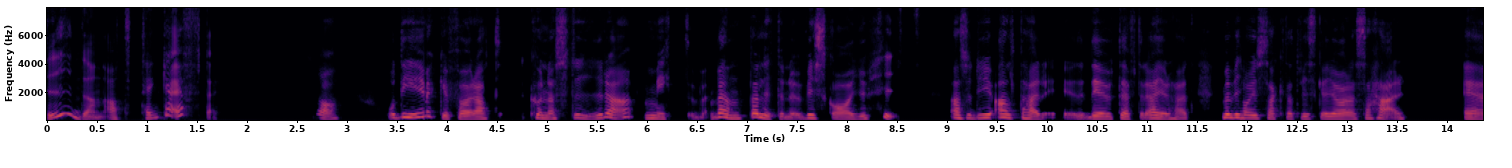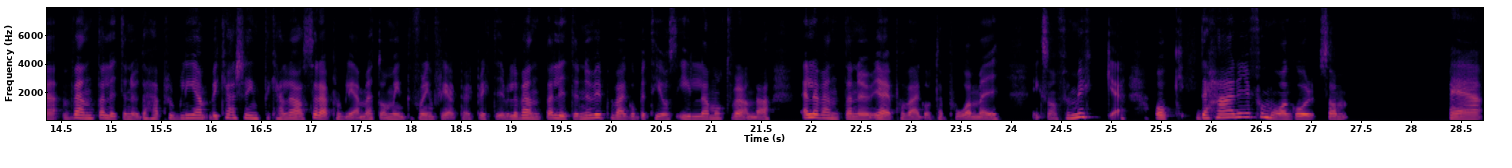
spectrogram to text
tiden att tänka efter. Ja, och det är mycket för att kunna styra mitt, vänta lite nu, vi ska ju hit. Alltså det är ju allt det här, eh, det jag är ute efter är ju det här, men vi har ju sagt att vi ska göra så här. Eh, vänta lite nu, det här problem, vi kanske inte kan lösa det här problemet om vi inte får in fler perspektiv. Eller vänta lite, nu är vi på väg att bete oss illa mot varandra. Eller vänta nu, jag är på väg att ta på mig liksom för mycket. Och det här är ju förmågor som Eh,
